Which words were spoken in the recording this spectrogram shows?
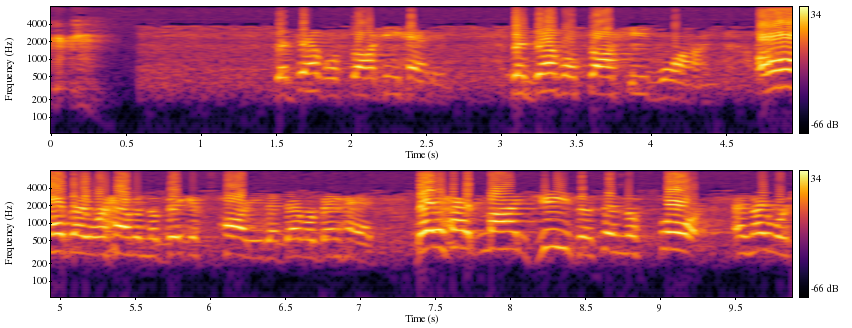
The devil thought he had him. The devil thought he'd won. Oh, they were having the biggest party that ever been had. They had my Jesus in the floor, and they were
